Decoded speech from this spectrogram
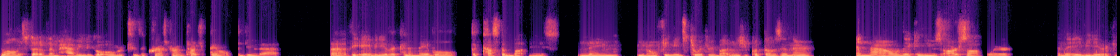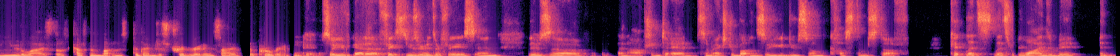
Well, instead of them having to go over to the Crestron touch panel to do that, uh, the AV dealer can enable the custom buttons name, you know, if he needs two or three buttons, you put those in there. And now they can use our software and the AV dealer can utilize those custom buttons to then just trigger it inside the program. Okay. So you've got a fixed user interface and there's uh, an option to add some extra buttons so you could do some custom stuff. Okay, let's let's rewind a bit and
